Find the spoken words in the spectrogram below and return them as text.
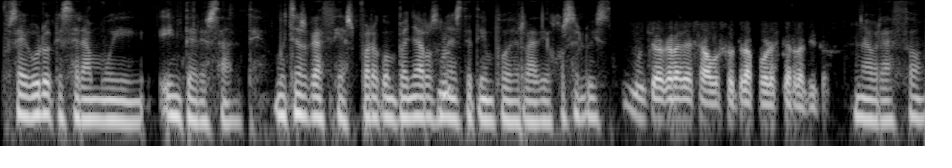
seguro que será muy interesante. Muchas gracias por acompañarnos en mm. este tiempo de radio, José Luis. Muchas gracias a vosotras por este ratito. Un abrazo.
